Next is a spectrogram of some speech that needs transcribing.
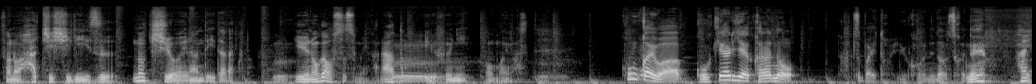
その8シリーズの機種を選んでいただくというのがおすすめかなというふうに思います。今回は5キャリアからの発売という感じなんですかね。はい。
